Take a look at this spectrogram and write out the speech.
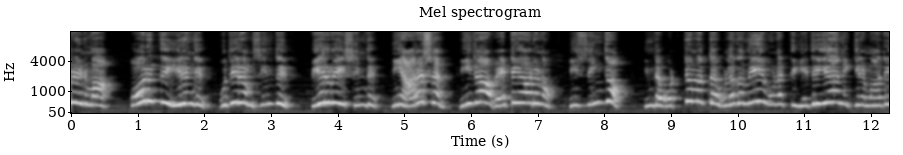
வேணுமா? போருக்கு இறங்கு. உதிரம் சிந்து. வியர்வை சிந்து. நீ அரசன். நீதான் வேட்டையாடணும். நீ சிங்கம். இந்த ஒட்டுமொத்த உலகமே உனக்கு எதிரியா நிக்கிற மாதிரி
